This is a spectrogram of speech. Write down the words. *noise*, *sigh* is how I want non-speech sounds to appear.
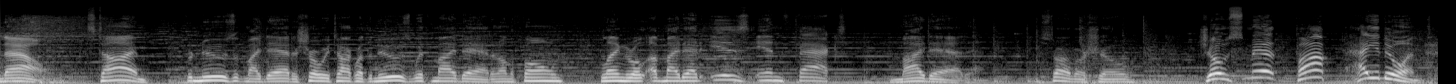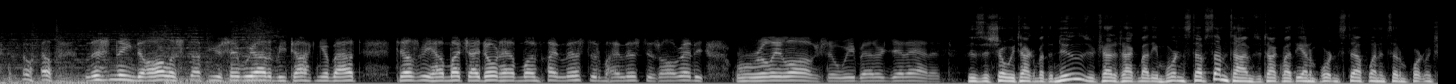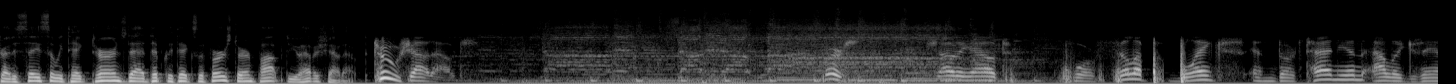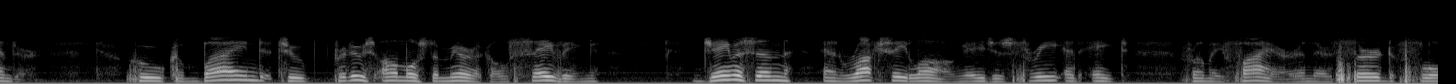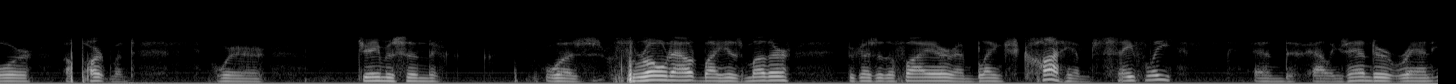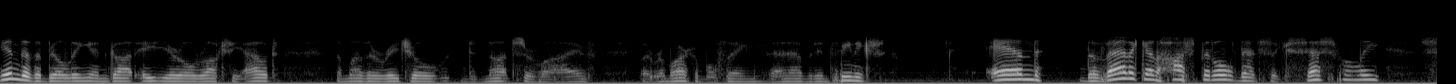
And now it's time for News with My Dad, a show where we talk about the news with my dad. And on the phone, playing the role of my dad is, in fact, my dad. Star of our show, Joe Smith. Pop, how you doing? *laughs* Well, listening to all the stuff you said we ought to be talking about tells me how much I don't have on my list, and my list is already really long, so we better get at it. This is a show we talk about the news. We try to talk about the important stuff. Sometimes we talk about the unimportant stuff. When it's unimportant, we try to say so. We take turns. Dad typically takes the first turn. Pop, do you have a shout out? Two shout outs. First, shouting out for Philip Blanks and D'Artagnan Alexander who combined to produce almost a miracle, saving Jameson and Roxy Long, ages three and eight, from a fire in their third floor apartment where Jameson was thrown out by his mother because of the fire, and Blanks caught him safely and Alexander ran into the building and got eight year old Roxy out. The mother, Rachel, did not survive, but remarkable thing that happened in Phoenix. And the Vatican hospital that successfully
